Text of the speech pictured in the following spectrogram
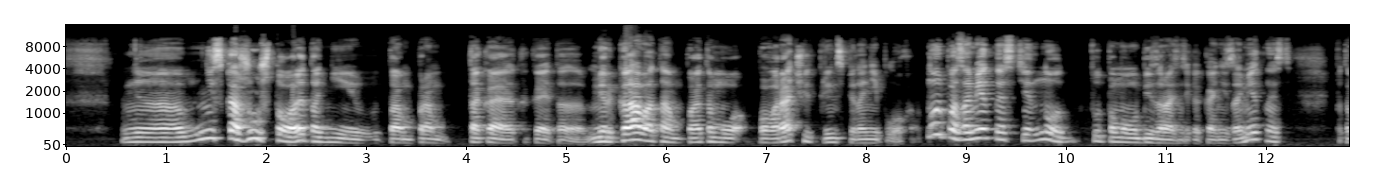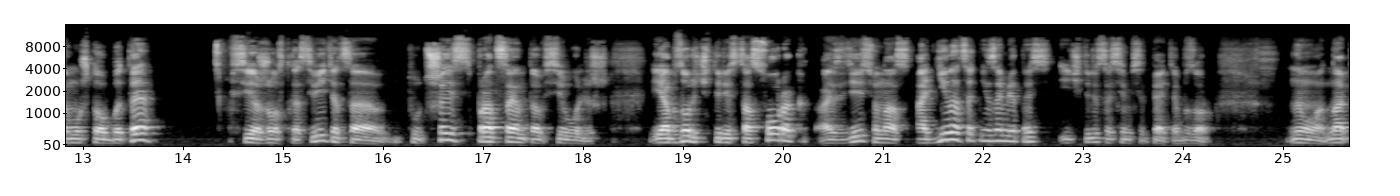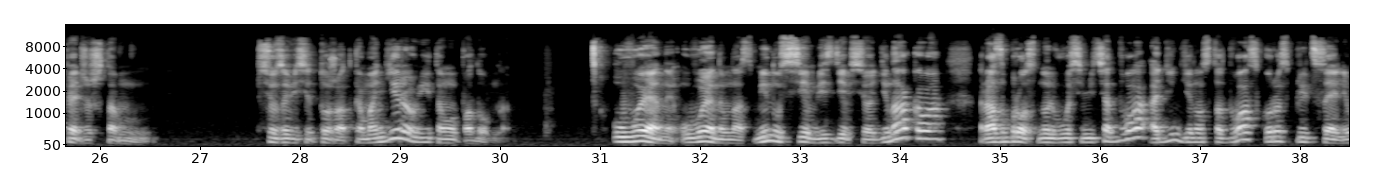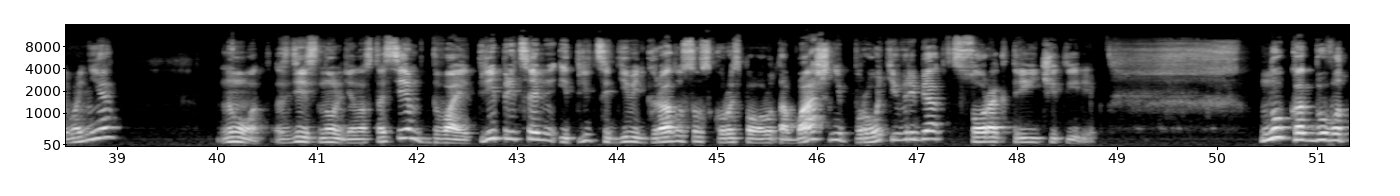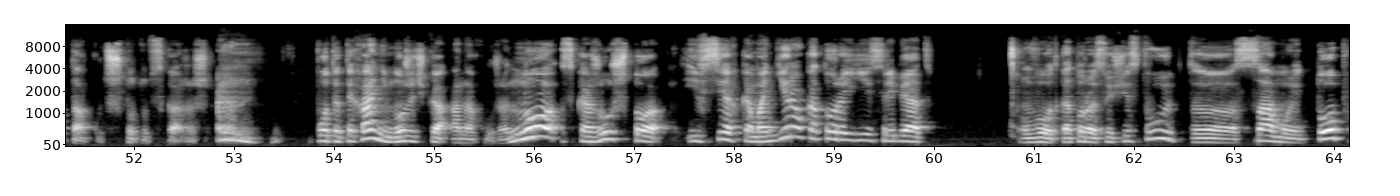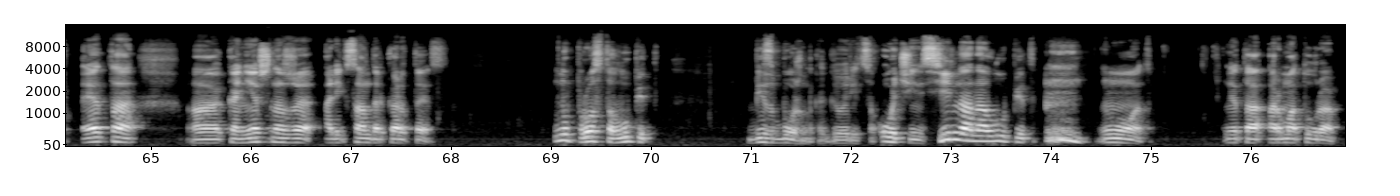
э, не скажу, что это не там прям такая какая-то меркава там, поэтому поворачивает, в принципе, она неплохо. Ну и по заметности, ну, тут, по-моему, без разницы, какая незаметность, потому что БТ все жестко светятся, тут 6% всего лишь, и обзор 440, а здесь у нас 11 незаметность и 475 обзор. Ну, но опять же, там все зависит тоже от командиров и тому подобное. УВН. УВН у нас минус 7, везде все одинаково. Разброс 0.82, 1.92, скорость прицеливания. Ну вот, здесь 0.97, 2.3 прицельный и 39 градусов скорость поворота башни против, ребят, 43.4. Ну, как бы вот так вот, что тут скажешь. По ТТХ немножечко она хуже. Но скажу, что и всех командиров, которые есть, ребят, вот, которая существует. Э, самый топ это, э, конечно же, Александр Кортес. Ну, просто лупит безбожно, как говорится. Очень сильно она лупит. вот. Это арматура.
